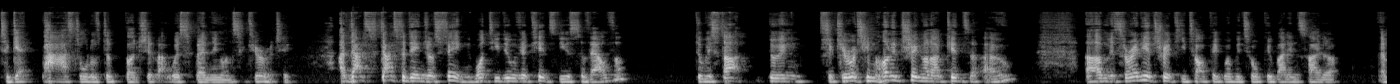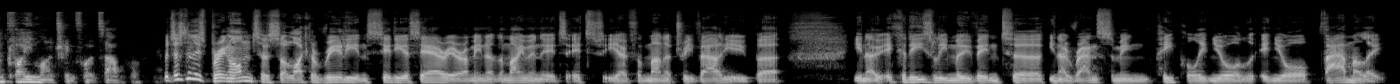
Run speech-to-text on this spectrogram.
to get past all of the budget that we're spending on security. And that's that's the dangerous thing. What do you do with your kids? Do you surveil them? Do we start doing security monitoring on our kids at home. Um, it's already a tricky topic when we're talking about insider employee monitoring, for example. But doesn't this bring on to sort of like a really insidious area? I mean, at the moment, it's it's you know for monetary value, but you know it could easily move into you know ransoming people in your in your family.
